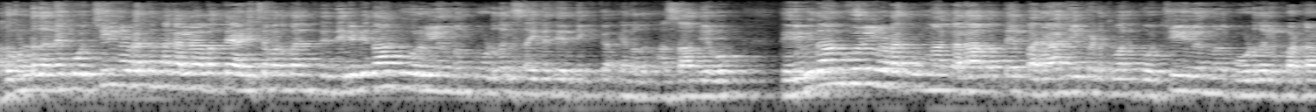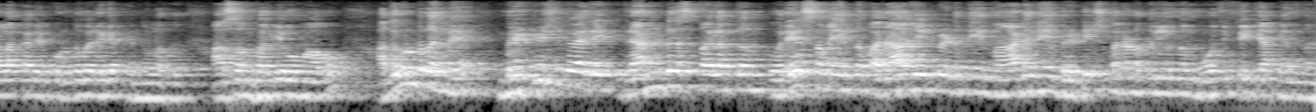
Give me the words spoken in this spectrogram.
അതുകൊണ്ട് തന്നെ കൊച്ചിയിൽ നടക്കുന്ന കലാപത്തെ അടിച്ചമർത്താൻ തിരുവിതാംകൂറിൽ നിന്നും കൂടുതൽ സൈന്യത്തെ എത്തിക്കുക എന്നത് അസാധ്യവും. തിരുവിതാംകൂറിൽ നടക്കുന്ന കലാപത്തെ പരാജയപ്പെടുത്തുവാൻ കൊച്ചിയിൽ നിന്ന് കൂടുതൽ പട്ടാളക്കാരെ കൊണ്ടുവരിക എന്നുള്ളത് അസംഭവ്യവുമാവും അതുകൊണ്ട് തന്നെ ബ്രിട്ടീഷുകാരെ രണ്ട് സ്ഥലത്തും ഒരേ സമയത്ത് പരാജയപ്പെടുത്തി നാടിനെ ബ്രിട്ടീഷ് ഭരണത്തിൽ നിന്ന് മോചിപ്പിക്കാം എന്ന്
